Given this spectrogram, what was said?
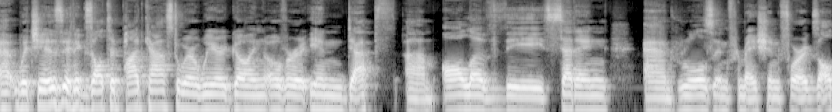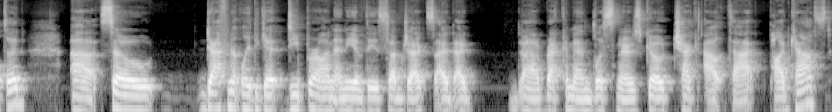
uh, which is an exalted podcast where we're going over in depth um, all of the setting and rules information for Exalted. Uh, so, definitely to get deeper on any of these subjects, I'd, I'd uh, recommend listeners go check out that podcast.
